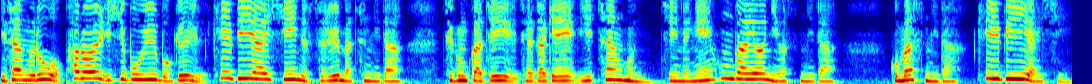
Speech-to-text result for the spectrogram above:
이상으로 8월 25일 목요일 KBRC 뉴스를 마칩니다. 지금까지 제작의 이창훈, 진행의 홍가연이었습니다. 고맙습니다. KBRC.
